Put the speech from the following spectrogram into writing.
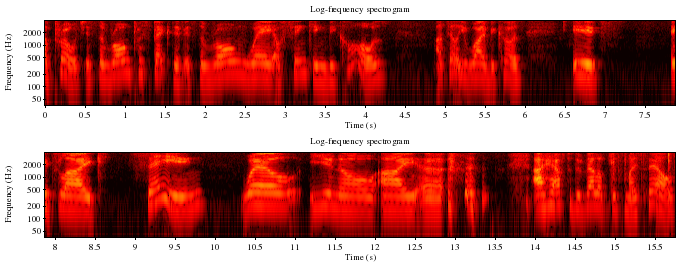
approach. It's the wrong perspective. It's the wrong way of thinking because i'll tell you why because it's it's like saying well you know i uh, i have to develop this myself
